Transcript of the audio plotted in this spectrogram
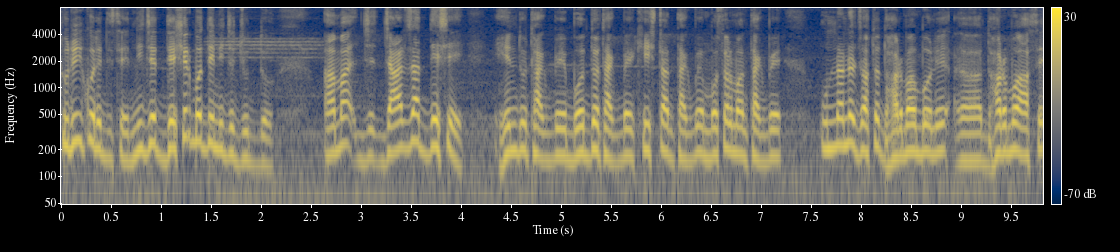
শুরুই করে দিছে, নিজের দেশের মধ্যে নিজের যুদ্ধ। আমার যার যার দেশে হিন্দু থাকবে, বৌদ্ধ থাকবে, খ্রিস্টান থাকবে, মুসলমান থাকবে, অন্যান্য যত ধর্ম বলে ধর্ম আছে,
